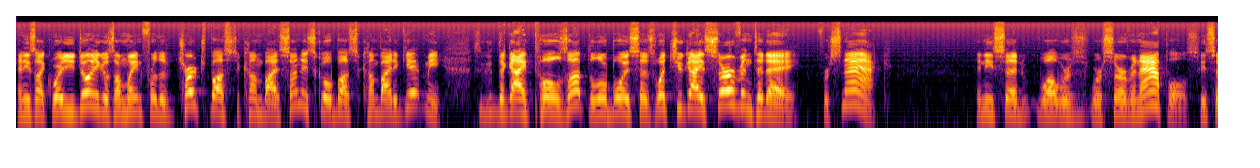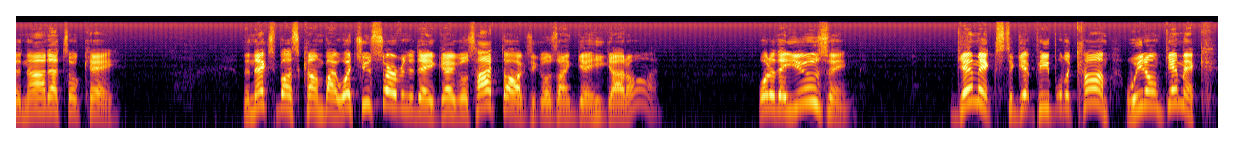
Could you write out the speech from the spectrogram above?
and he's like, What are you doing? He goes, I'm waiting for the church bus to come by, Sunday school bus to come by to get me. The guy pulls up. The little boy says, What you guys serving today for snack? And he said, Well, we're, we're serving apples. He said, Nah, that's okay. The next bus come by. What you serving today? The guy goes, Hot dogs. He goes on. He got on. What are they using? Gimmicks to get people to come. We don't gimmick.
